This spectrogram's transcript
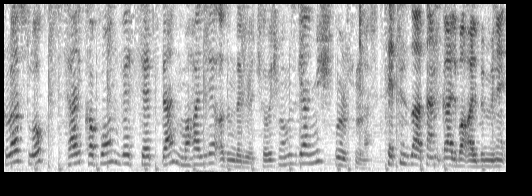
Class Lock, Sel Capone ve Set'ten Mahalle adında bir çalışmamız gelmiş. Buyursunlar. Set'in zaten galiba albümüne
